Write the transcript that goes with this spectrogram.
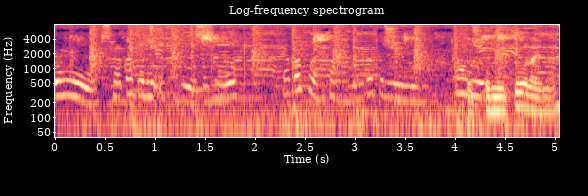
ตู้แล้วก็จะมีอีกอยู่ตรงนู้นแล้วก็ส่วนฝั่งนี้ก็จะมีตู้ตรงนี้ตู้อะไรนะ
